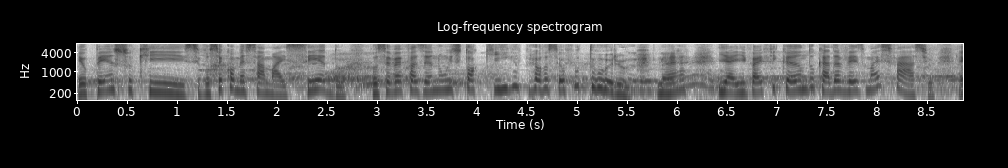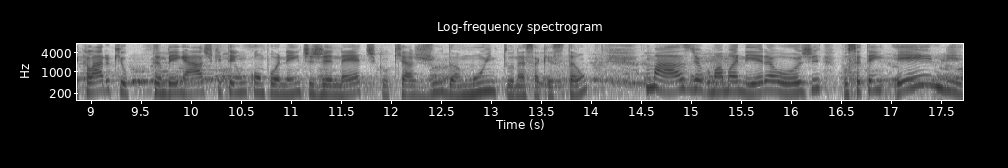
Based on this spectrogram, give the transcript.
Eu penso que se você começar mais cedo, você vai fazendo um estoquinho para o seu futuro, né? E aí vai ficando cada vez mais fácil. É claro que eu também acho que tem um componente genético que ajuda muito nessa questão, mas de alguma maneira hoje você tem N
